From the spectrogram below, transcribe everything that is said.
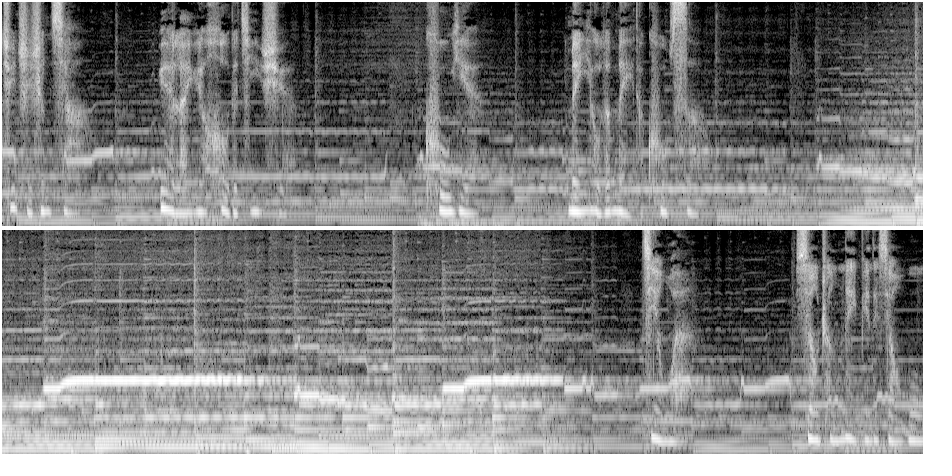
却只剩下越来越厚的积雪。枯叶没有了美的枯色，渐晚，小城那边的小屋，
